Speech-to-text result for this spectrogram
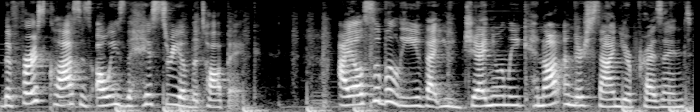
The first class is always the history of the topic. I also believe that you genuinely cannot understand your present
